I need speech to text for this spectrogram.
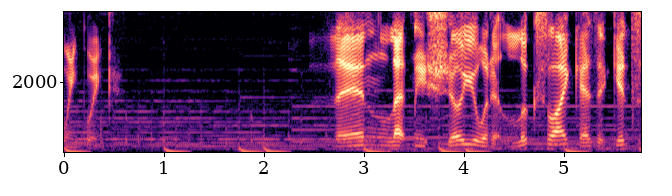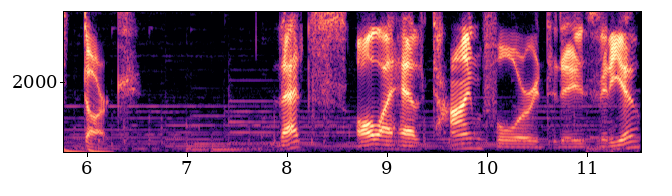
Wink wink. Then let me show you what it looks like as it gets dark that's all I have time for in today's video.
